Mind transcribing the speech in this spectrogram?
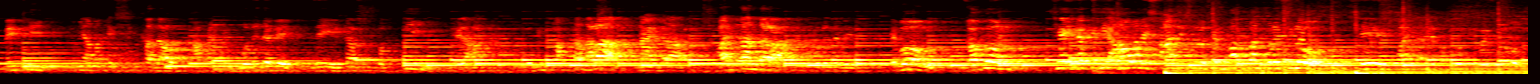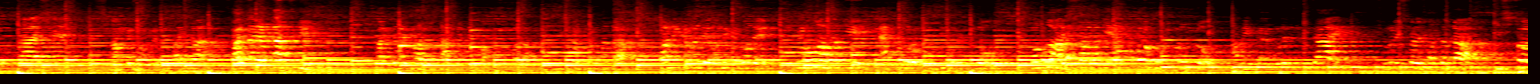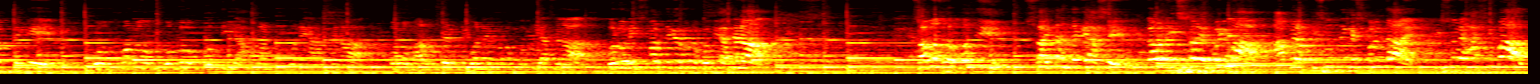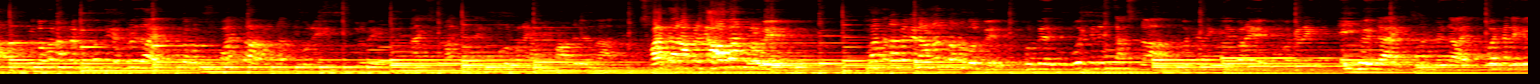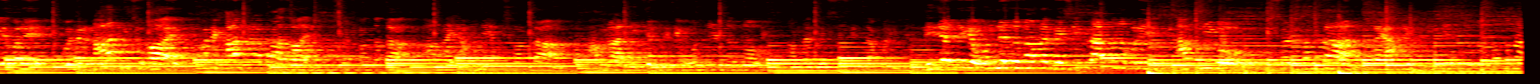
বেঠি তুমি আমাকে শিক্ষা দাও। আপনাকে বলে দেবে যে এটা সত্যি পবিত্র আত্মা দ্বারা, না এটা শয়তান দ্বারা আপনাকে দেবে। এবং যখন সেই ব্যক্তি আহ্বানে সাড়া দিয়েছিল সে ভগবান করেছিল, সে সমস্ত ক্ষতি শয়তান থেকে আসে। কারণ ঈশ্বরের মহিমা আপনার পিছন থেকে সরে যায়। ঈশ্বরের আশীর্বাদ যখন আপনার পিছন থেকে সরে যায়, তখন শয়তান আপনার জীবনে করবে তাই শয়তানের মনোবলে আপনি পা দেবেন না। শয়তান আপনাকে আহ্বান করবে। শয়তান আপনাকে নানান কথা বলবে। বলবে, ওইখানে যাস না। ওইখানে গেলে পরে ওইখানে এই হয়ে যায় হয়ে যায়। ওইখানে গেলে পরে ওইখানে নানান কিছু হয়। ওখানে খারাপ খারাপ কাজ হয়। নিজের থেকে অন্যের জন্য আমরা বেশি প্রার্থনা করি আপনিও ঈশ্বরের সন্তান তাই আপনি নিজের জন্য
